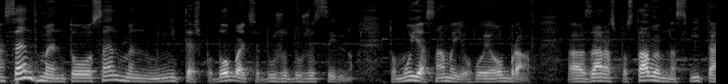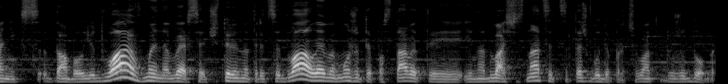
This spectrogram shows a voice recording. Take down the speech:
Sandman, то Sandman мені теж подобається дуже-дуже сильно. Тому я саме його і обрав. Зараз поставимо на свій Tanix W2. В мене версія 4 на 32 але ви можете поставити і на 2.16, це теж буде працювати дуже добре.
